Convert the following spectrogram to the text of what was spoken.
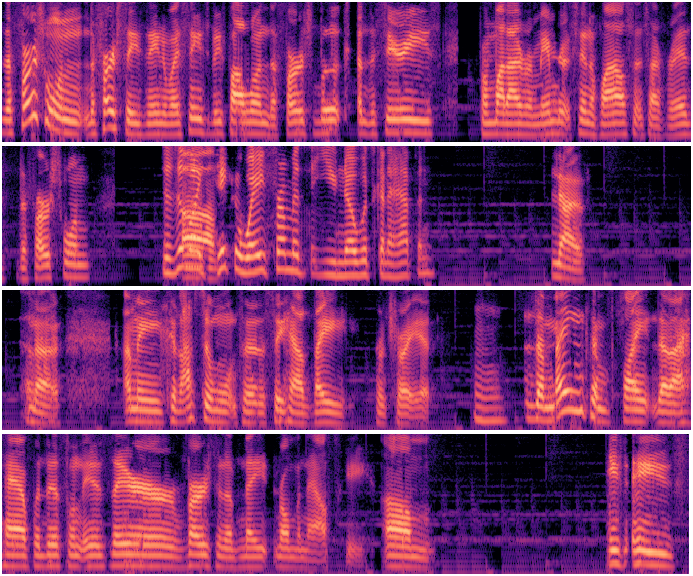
the first one, the first season anyway, seems to be following the first book of the series. From what I remember, it's been a while since I've read the first one. Does it like um, take away from it that you know what's going to happen? No, no. I mean, because I still want to see how they portray it. Mhm. The main complaint that I have with this one is their version of Nate Romanowski. Um, he's he's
